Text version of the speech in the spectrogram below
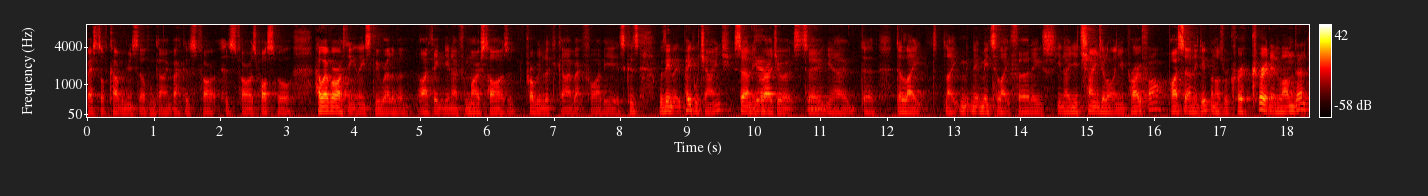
best off covering yourself and going back as far as far as possible. However, I think it needs to be relevant. I think you know, for most hires, I'd probably look at going back five years because within people change. Certainly, Yeah. graduates to you know the the late late mid to late thirties. You know, you change a lot in your profile. I certainly did when I was recruiting in London.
